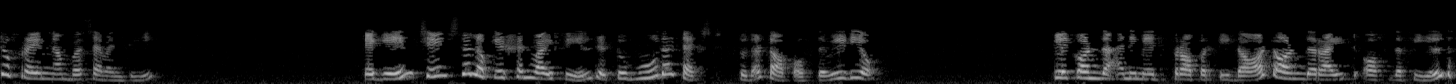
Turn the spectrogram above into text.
to frame number 70. Again, change the location Y field to move the text to the top of the video. Click on the animate property dot on the right of the field.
